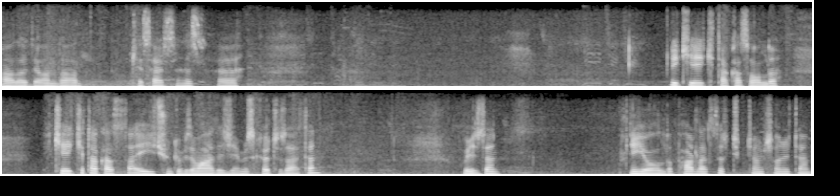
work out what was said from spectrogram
Al hadi onu da al. Kesersiniz. Ee, iki iki takas oldu. 2-2 takas da iyi çünkü bizim ADC'miz kötü zaten. Bu yüzden iyi oldu. Parlak zırh çıkacağım son item.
